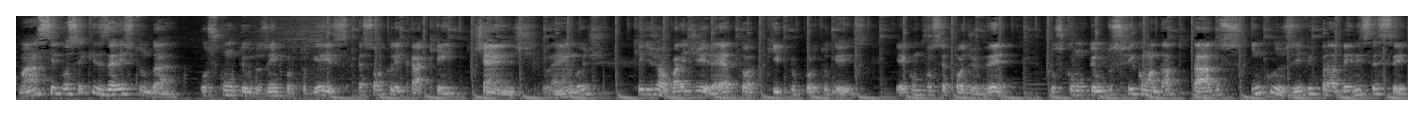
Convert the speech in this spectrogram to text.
Mas se você quiser estudar os conteúdos em português, é só clicar aqui em Change Language, que ele já vai direto aqui para o português. E aí, como você pode ver, os conteúdos ficam adaptados, inclusive para a BNCC.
